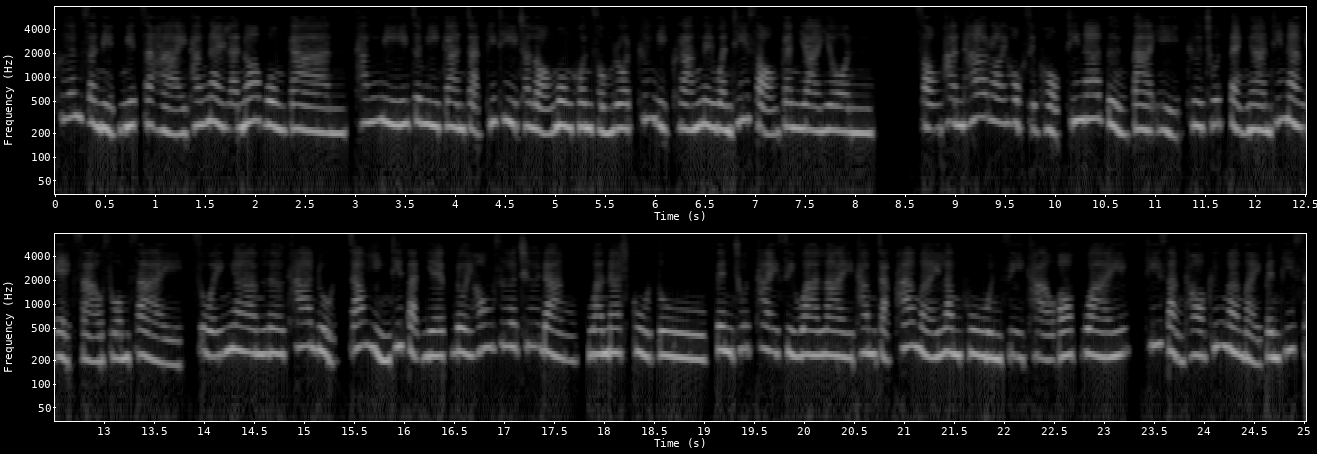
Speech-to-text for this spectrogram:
เพื่อนสนิทมิตรสหายทั้งในและนอกวงการ ทั้งนี้จะมีการจัดพิธีฉลองมงคลสมรสขึ้นอีกครั้งในวันที่ 2 กันยายน 2566 ที่น่าตื่นตาอีกคือชุดแต่งงานที่นางเอกสาวสวมใส่ สวยงามเลอค่าดุดเจ้าหญิงที่ตัดเย็บโดยห้องเสื้อชื่อดัง วานาชกูตู เป็นชุดไทยสีวาลัยทำจากผ้าไหมลำพูนสีขาวออฟไวท์ที่สั่งทอขึ้นมาใหม่เป็นพิเศ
